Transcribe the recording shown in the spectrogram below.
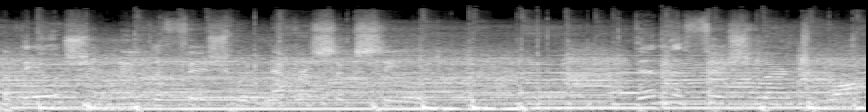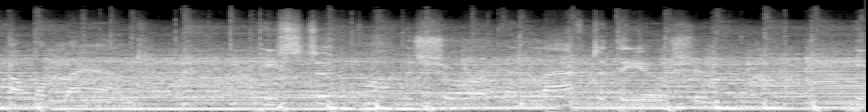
but the ocean knew the fish would never succeed. Fish learned to walk on the land. He stood upon the shore and laughed at the ocean. He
